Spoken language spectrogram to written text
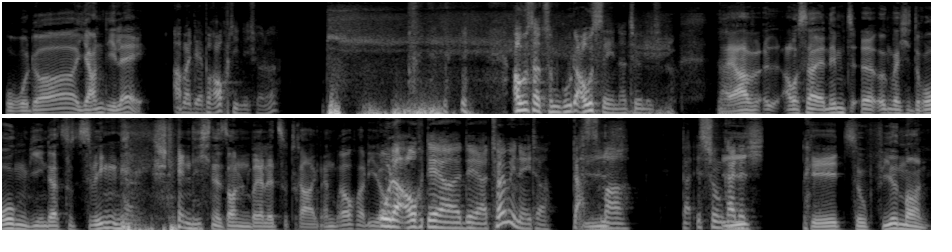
oder Jan Delay. Aber der braucht die nicht, oder? Außer zum gut aussehen natürlich. Naja, außer er nimmt äh, irgendwelche Drogen, die ihn dazu zwingen, ständig eine Sonnenbrille zu tragen. Dann braucht er die doch. Oder auch der, der Terminator. Das ist Ich- mal, das ist schon keine, ich geht zu viel, Mann.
